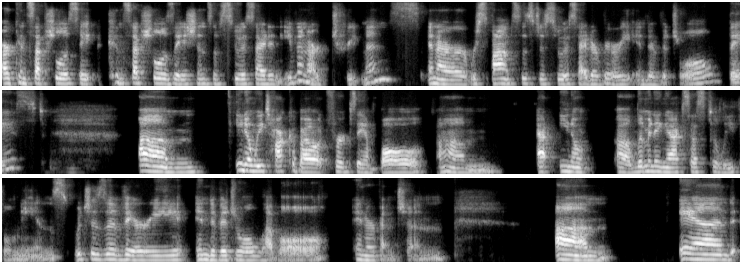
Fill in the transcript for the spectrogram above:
our conceptualiza- conceptualizations of suicide and even our treatments and our responses to suicide are very individual based. Um, you know, we talk about, for example, um, at, you know, uh, limiting access to lethal means, which is a very individual level intervention. Um, and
